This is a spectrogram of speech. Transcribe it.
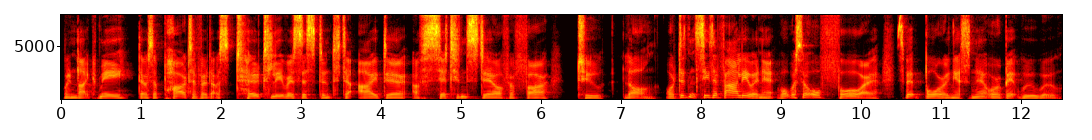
when, like me, there was a part of her that was totally resistant to the idea of sitting still for far too long, or didn't see the value in it. What was it all for? It's a bit boring, isn't it? Or a bit woo woo.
